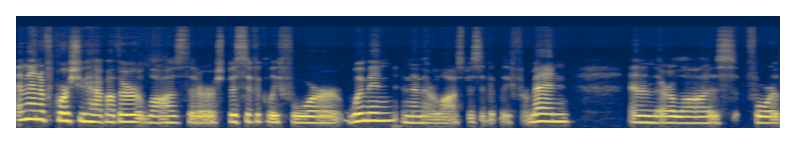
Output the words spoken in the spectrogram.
And then, of course, you have other laws that are specifically for women, and then there are laws specifically for men, and then there are laws for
